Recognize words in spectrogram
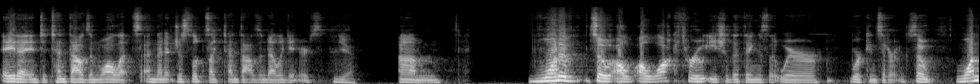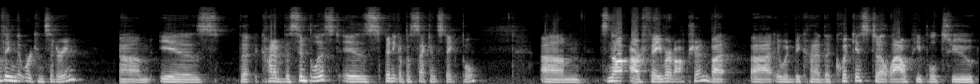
ADA into ten thousand wallets, and then it just looks like ten thousand delegators. Yeah. Um, one of so I'll, I'll walk through each of the things that we're we're considering. So one thing that we're considering um, is the kind of the simplest is spinning up a second stake pool. Um, it's not our favorite option, but uh, it would be kind of the quickest to allow people to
